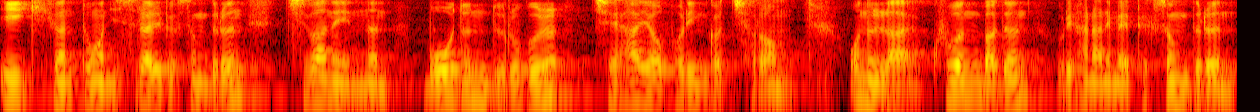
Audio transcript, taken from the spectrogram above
이 기간 동안 이스라엘 백성들은 집안에 있는 모든 누룩을 제하여 버린 것처럼 오늘날 구원받은 우리 하나님의 백성들은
